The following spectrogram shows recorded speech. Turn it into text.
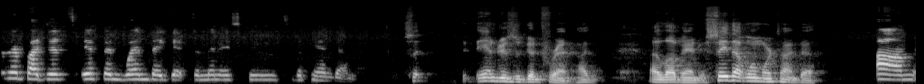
for their budgets if and when they get diminished due to the pandemic? So Andrew's a good friend. I I love Andrew. Say that one more time, Beth. Um,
